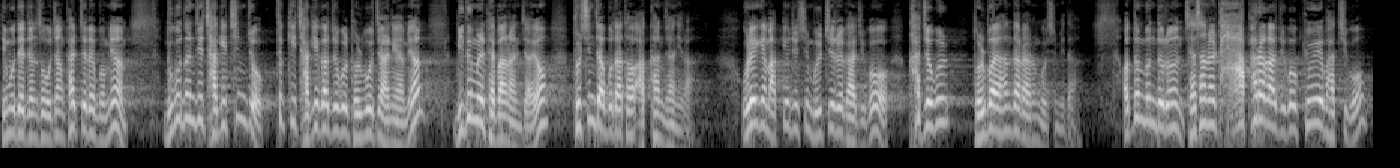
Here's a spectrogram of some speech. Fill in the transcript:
디모데전서 5장 8절에 보면 누구든지 자기 친족, 특히 자기 가족을 돌보지 아니하면 믿음을 배반한 자요 불신자보다 더 악한 자니라. 우리에게 맡겨주신 물질을 가지고 가족을 돌봐야 한다라는 것입니다. 어떤 분들은 재산을 다 팔아가지고 교회에 바치고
